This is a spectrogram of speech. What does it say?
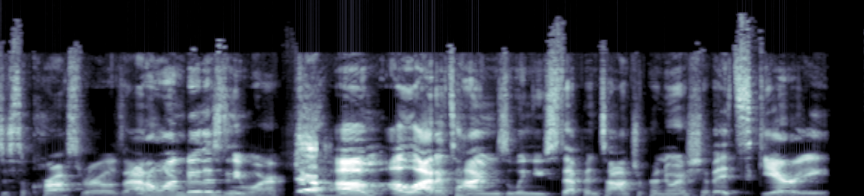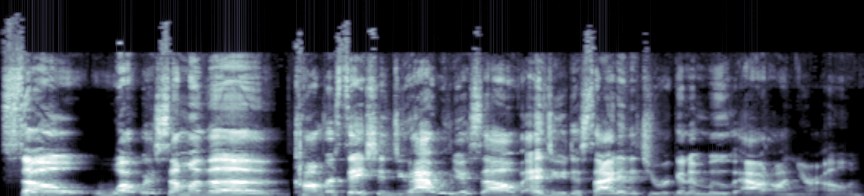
just a crossroads. I don't want to do this anymore. Yeah. Um, a lot of times when you step into entrepreneurship, it's scary. So, oh, what were some of the conversations you had with yourself as you decided that you were going to move out on your own?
